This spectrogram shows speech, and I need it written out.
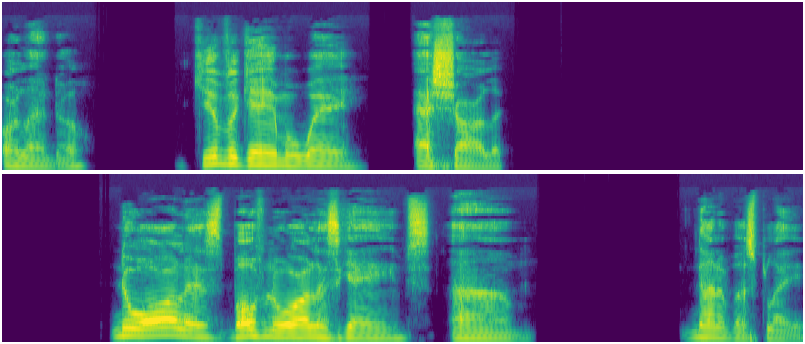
Orlando, give a game away at Charlotte. New Orleans, both New Orleans games, um, none of us played.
